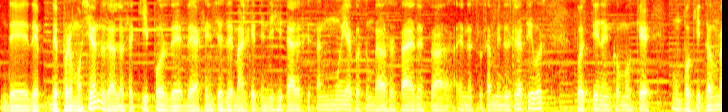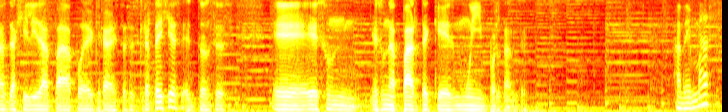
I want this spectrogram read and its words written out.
de, de, promoción, o sea, los equipos de, de, agencias de marketing digitales que están muy acostumbrados a estar en, en estos ambientes creativos, pues tienen como que un poquito más de agilidad para poder crear estas estrategias. Entonces, eh, es, un, es una parte que es muy importante. Además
